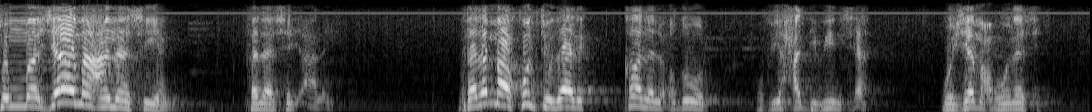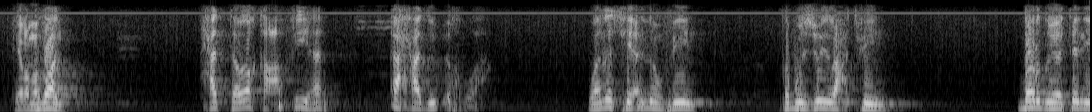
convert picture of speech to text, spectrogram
ثم جامع ناسيا فلا شيء عليه. فلما قلت ذلك قال الحضور وفي حد بينسى وجمع ناسي في رمضان حتى وقع فيها أحد الإخوة ونسي انه فين؟ طب والزوج راحت فين؟ برضه يا تاني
